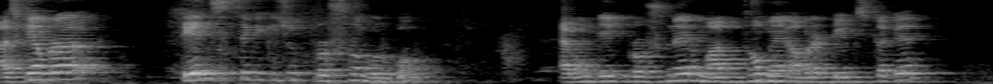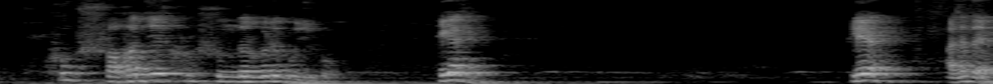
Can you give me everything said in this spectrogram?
আজকে আমরা টেন্স থেকে কিছু প্রশ্ন করব এবং এই প্রশ্নের মাধ্যমে আমরা টেন্সটাকে খুব সহজে, খুব সুন্দর করে বুঝব। ঠিক আছে? ক্লিয়ার আচ্ছা দেখ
